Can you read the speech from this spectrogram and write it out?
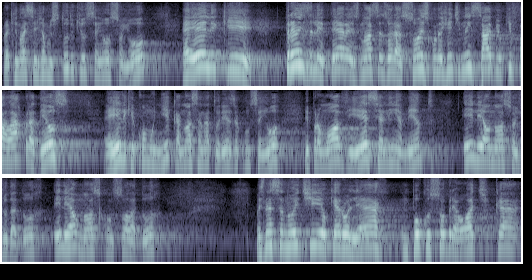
para que nós sejamos tudo que o Senhor sonhou. É Ele que translitera as nossas orações quando a gente nem sabe o que falar para Deus. É Ele que comunica a nossa natureza com o Senhor e promove esse alinhamento. Ele é o nosso ajudador, Ele é o nosso consolador. Mas nessa noite eu quero olhar um pouco sobre a ótica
